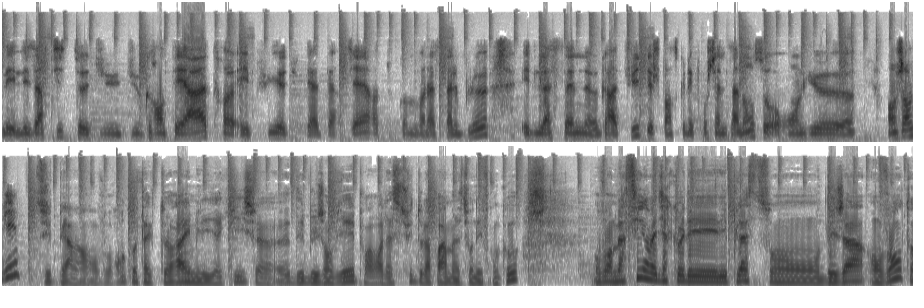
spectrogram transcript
les, les artistes du, du, Grand Théâtre et puis du Théâtre Bertière, tout comme voilà Salle Bleue et de la scène gratuite. Et je pense que les prochaines annonces auront lieu en janvier. Super, bah, on vous recontactera, Emilie Yakish, début janvier pour avoir la suite de la programmation des Franco. On vous remercie. On va dire que les, les, places sont déjà en vente.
